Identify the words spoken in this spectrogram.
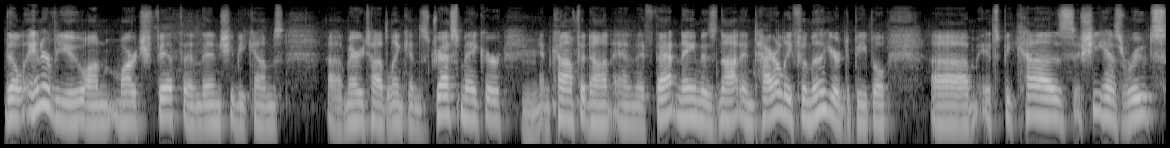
They'll interview on March 5th, and then she becomes uh, Mary Todd Lincoln's dressmaker and confidant. And if that name is not entirely familiar to people, um, it's because she has roots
